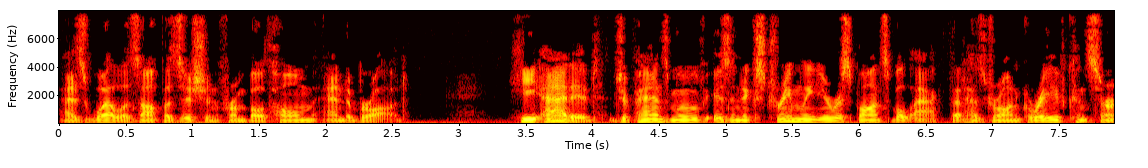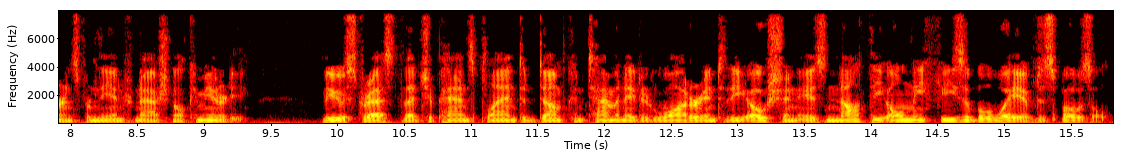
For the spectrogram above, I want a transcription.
as well as opposition from both home and abroad. He added, Japan's move is an extremely irresponsible act that has drawn grave concerns from the international community. Liu stressed that Japan's plan to dump contaminated water into the ocean is not the only feasible way of disposal.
